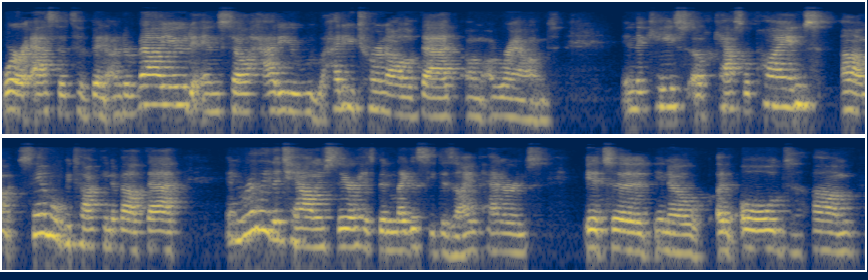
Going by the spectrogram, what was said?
where assets have been undervalued, and so how do you how do you turn all of that um, around? In the case of Castle Pines, um, Sam will be talking about that, and really the challenge there has been legacy design patterns. It's a you know an old um,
